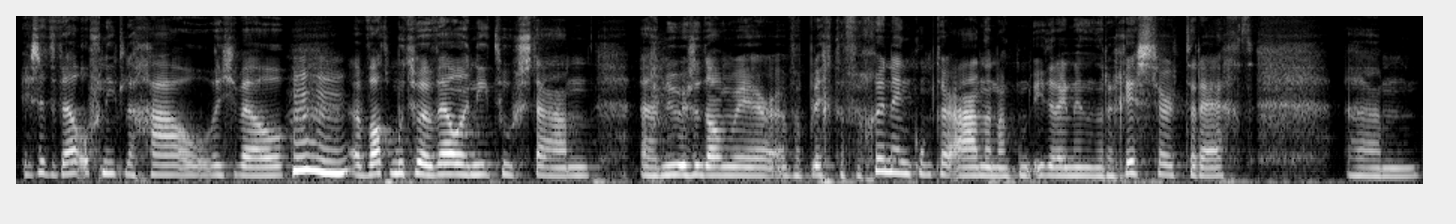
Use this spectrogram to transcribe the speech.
is het wel of niet legaal? Weet je wel, Mhm. Eh, wat moeten we wel en niet toestaan? Eh, nu is er dan weer een verplichte vergunning komt eraan en dan komt iedereen in een register terecht. Ehm, Een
